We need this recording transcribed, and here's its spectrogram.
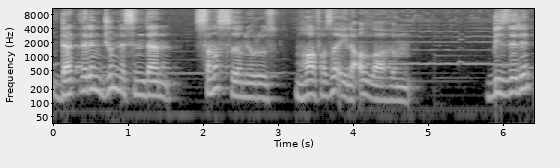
dertlerin cümlesinden sana sığınıyoruz. Muhafaza eyle Allah'ım. Bizleri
